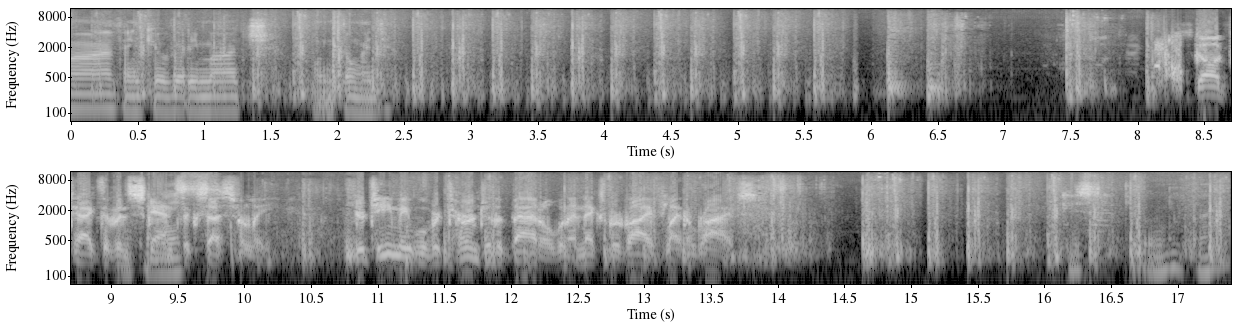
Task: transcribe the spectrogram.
Wah, thank you very much. Untung aja. Dog tags have been scanned Nice. successfully. Your teammate will return to the battle when the next revive flight arrives. Oke, skillnya banyak.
